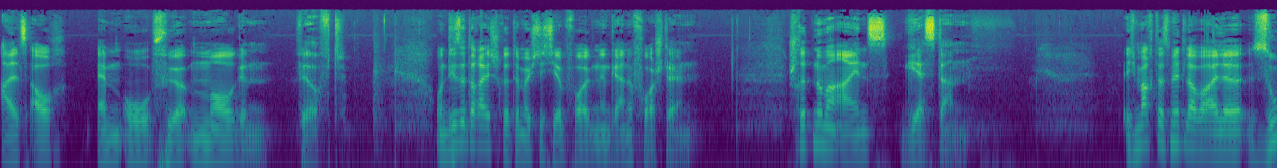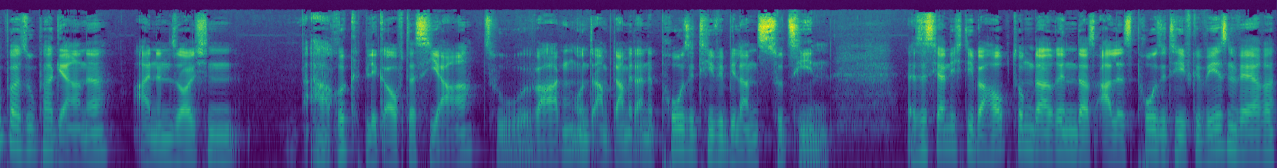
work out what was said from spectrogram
als auch MO für morgen wirft. Und diese drei Schritte möchte ich dir im Folgenden gerne vorstellen. Schritt Nummer eins gestern. Ich mache das mittlerweile super, super gerne, einen solchen ah, Rückblick auf das Jahr zu wagen und damit eine positive Bilanz zu ziehen. Es ist ja nicht die Behauptung darin, dass alles positiv gewesen wäre,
